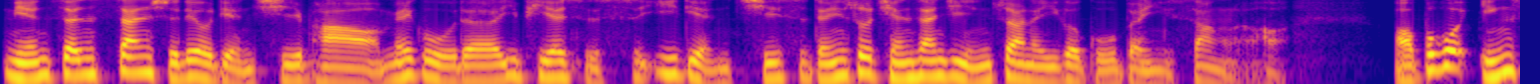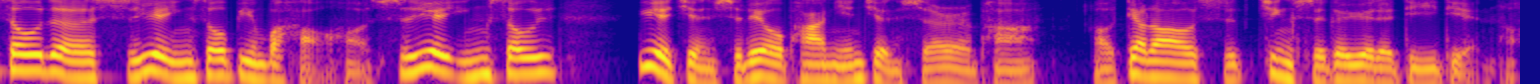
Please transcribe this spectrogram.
年增三十六点七趴哦，每股的 EPS 是一点七四，等于说前三季已经赚了一个股本以上了哈。哦，不过营收的十月营收并不好哈，十月营收月减十六趴，年减十二趴，哦，掉到十近十个月的低点哈。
